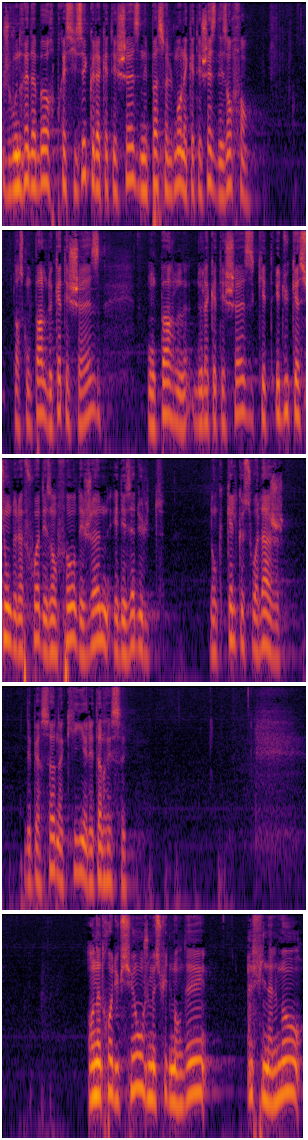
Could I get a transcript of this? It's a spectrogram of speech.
Je voudrais d'abord préciser que la catéchèse n'est pas seulement la catéchèse des enfants. Lorsqu'on parle de catéchèse, on parle de la catéchèse qui est éducation de la foi des enfants, des jeunes et des adultes. Donc quel que soit l'âge des personnes à qui elle est adressée. En introduction, je me suis demandé finalement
